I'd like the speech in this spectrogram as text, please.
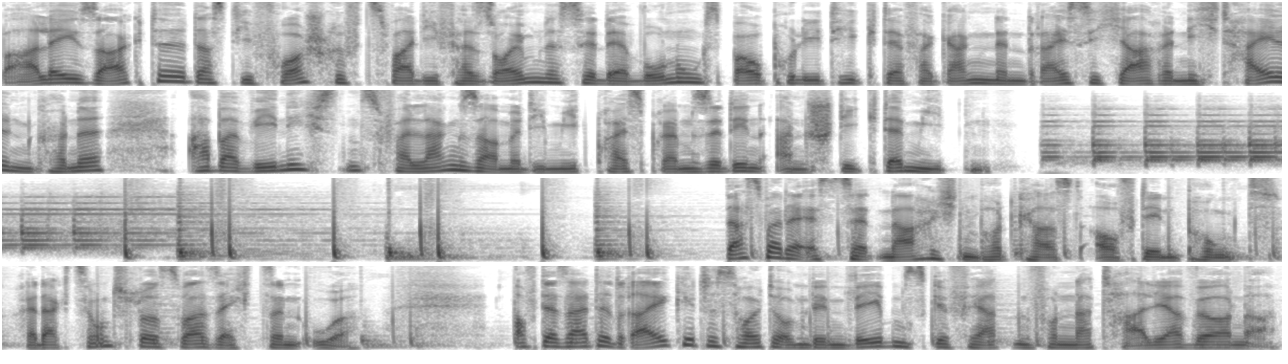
Barley sagte, dass die Vorschrift zwar die Versäumnisse der Wohnungsbaupolitik der vergangenen 30 Jahre nicht heilen könne, aber wenigstens verlangsame die Mietpreisbremse den Anstieg der Mieten. Das war der SZ Nachrichten Podcast auf den Punkt. Redaktionsschluss war 16 Uhr. Auf der Seite 3 geht es heute um den Lebensgefährten von Natalia Wörner.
